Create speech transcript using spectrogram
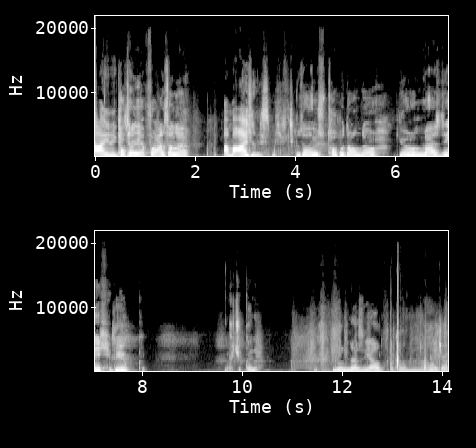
aynı. Tatali Fransalı. Ama aynı resmi. Güzel yüz topu dondu. Görünmezlik büyük küçük kale. Görünmezliği aldık bakalım ne olacak.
